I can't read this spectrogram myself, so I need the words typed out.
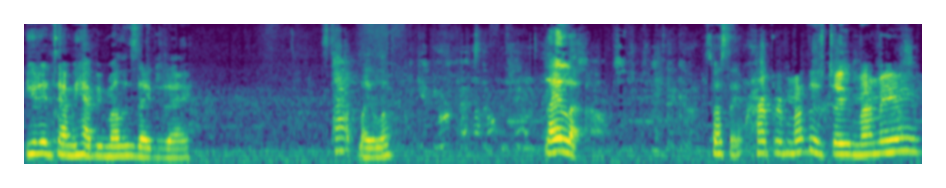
you didn't tell me Happy Mother's Day today. Stop, Layla. Layla. So I said, Happy Mother's Day, mommy.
